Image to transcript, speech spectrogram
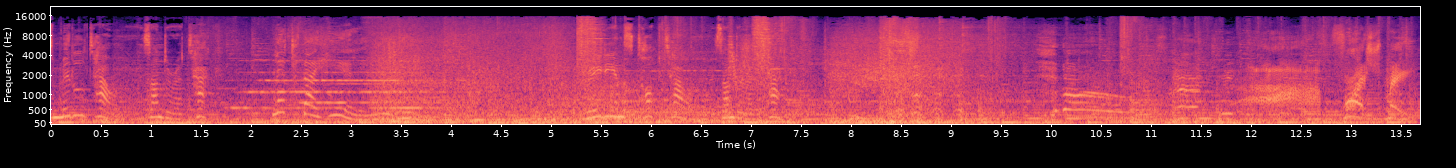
Dire's middle tower is under attack. Let thy healing be. Radiant's top tower is under attack. Ah, fresh meat!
